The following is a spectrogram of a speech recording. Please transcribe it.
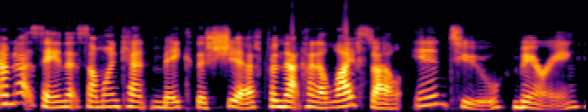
Now, I'm not saying that someone can't make the shift from that kind of lifestyle into marrying.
